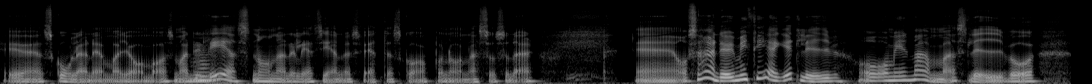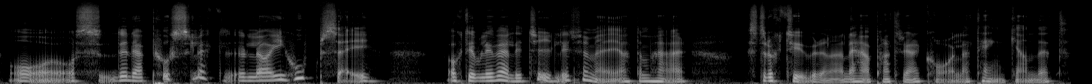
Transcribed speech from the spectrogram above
eh, skolade än vad jag var. Som hade mm. läst, någon hade läst genusvetenskap och någon alltså sådär. Eh, och så hade jag ju mitt eget liv och, och min mammas liv och, och, och, det där pusslet la ihop sig. Och det blev väldigt tydligt för mig att de här strukturerna, det här patriarkala tänkandet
